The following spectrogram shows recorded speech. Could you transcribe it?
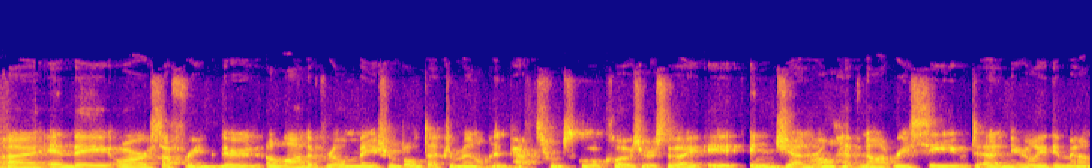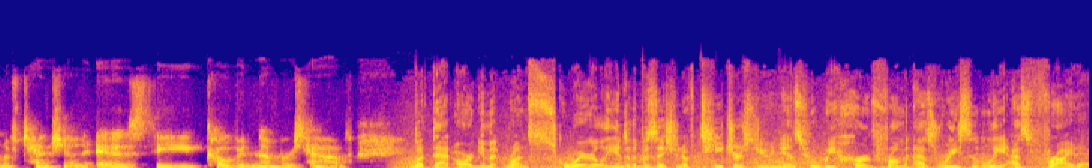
Uh, and they are suffering. There's a lot of real measurable detrimental impacts from school closures that I, in general, have not received uh, nearly the amount of tension as the COVID numbers have. But that argument runs squarely into the position of teachers' unions, who we heard from as recently as Friday.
